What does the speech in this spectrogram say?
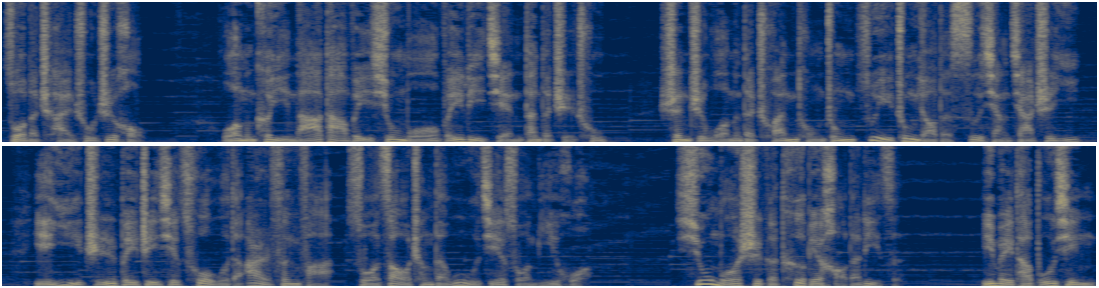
做了阐述之后，我们可以拿大卫·休谟为例，简单的指出，甚至我们的传统中最重要的思想家之一，也一直被这些错误的二分法所造成的误解所迷惑。修谟是个特别好的例子，因为他不幸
